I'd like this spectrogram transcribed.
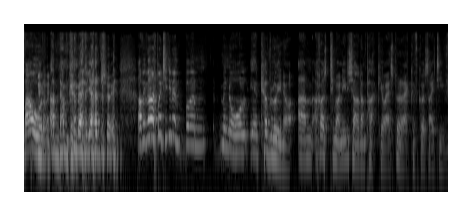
fawr am damgymeriad rhywun. A fi'n falch bod ti wedi mynd um, mynd nôl i'r cyflwyno, um, achos ti'n ni wedi siarad am pacio Esbyrrec, wrth gwrs ITV,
